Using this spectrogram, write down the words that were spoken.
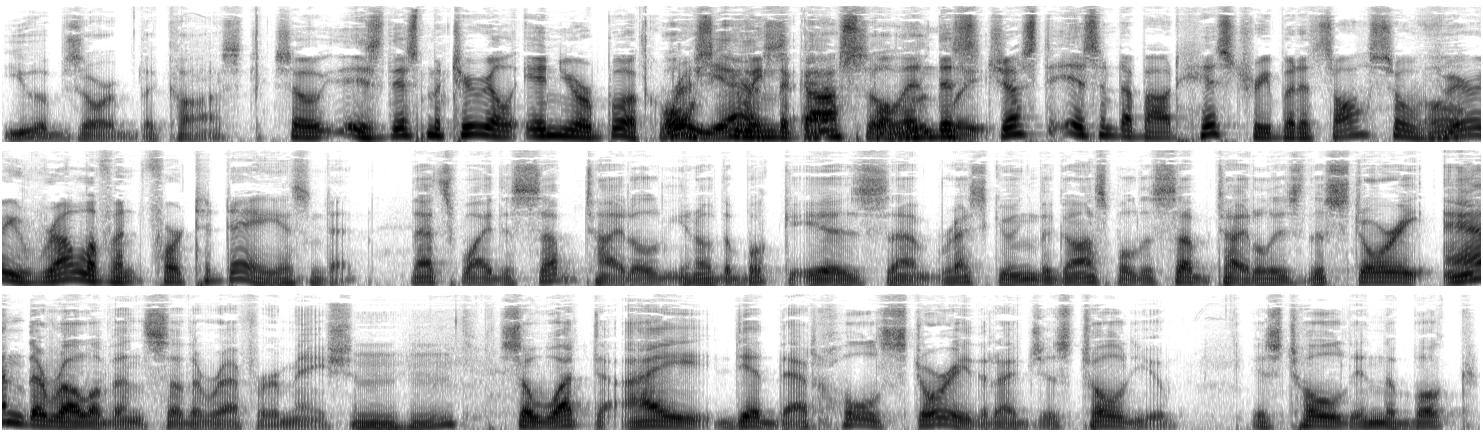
you absorb the cost so is this material in your book oh, rescuing yes, the gospel absolutely. and this just isn't about history but it's also oh. very relevant for today isn't it that's why the subtitle, you know, the book is uh, Rescuing the Gospel. The subtitle is The Story and the Relevance of the Reformation. Mm-hmm. So, what I did, that whole story that I've just told you, is told in the book.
